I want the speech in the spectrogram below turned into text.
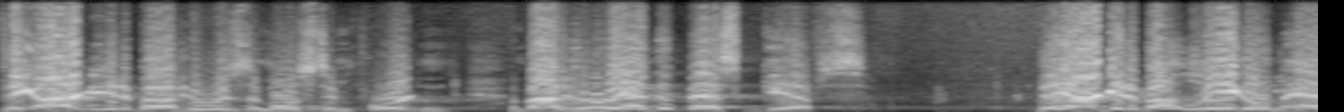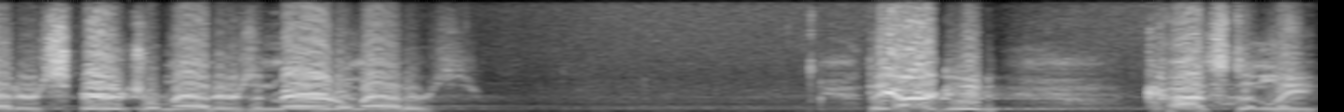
They argued about who was the most important, about who had the best gifts. They argued about legal matters, spiritual matters, and marital matters. They argued constantly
